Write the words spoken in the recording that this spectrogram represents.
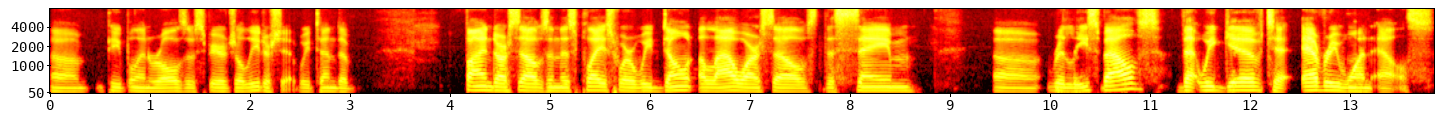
Um, people in roles of spiritual leadership, we tend to find ourselves in this place where we don't allow ourselves the same uh, release valves that we give to everyone else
